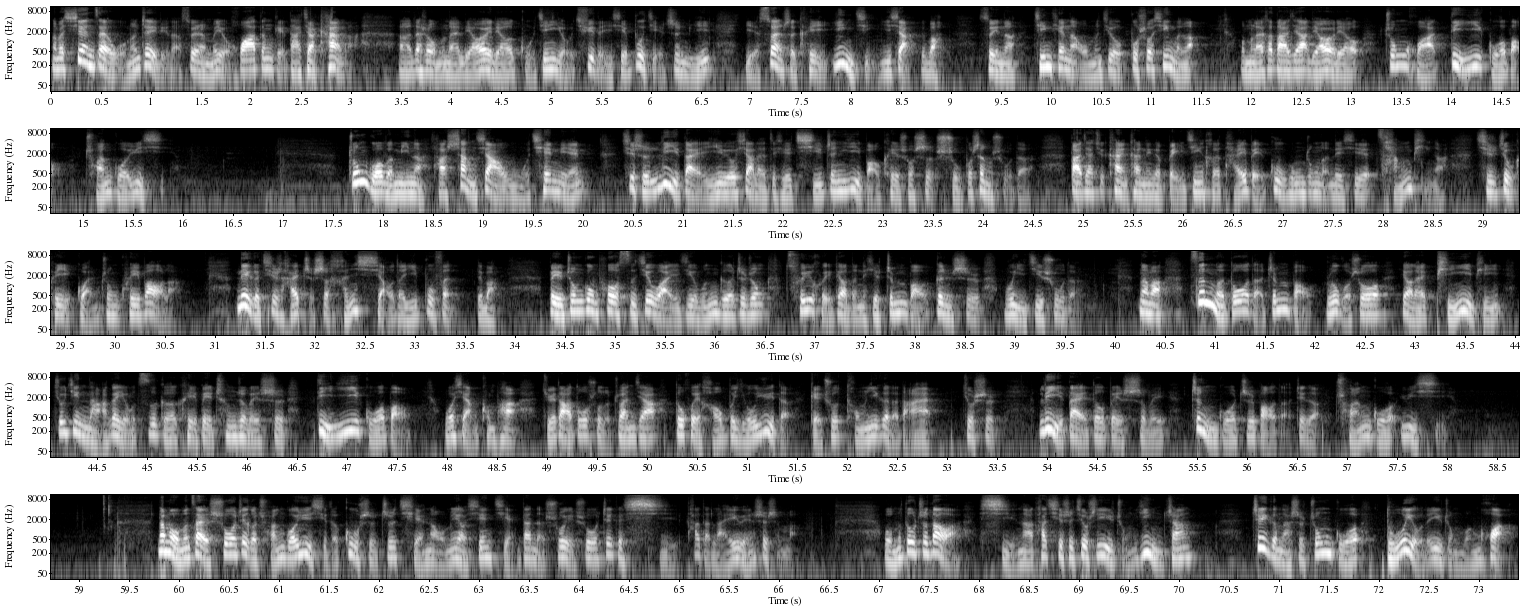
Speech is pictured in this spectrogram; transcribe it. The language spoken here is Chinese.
那么现在我们这里呢，虽然没有花灯给大家看了 啊，但是我们来聊一聊古今有趣的一些不解之谜，也算是可以应景一下，对吧？所以呢，今天呢，我们就不说新闻了，我们来和大家聊一聊中华第一国宝传国玉玺。中国文明呢，它上下五千年，其实历代遗留下来这些奇珍异宝可以说是数不胜数的。大家去看一看那个北京和台北故宫中的那些藏品啊，其实就可以管中窥豹了。那个其实还只是很小的一部分，对吧？被中共破四旧啊，以及文革之中摧毁掉的那些珍宝，更是无以计数的。那么这么多的珍宝，如果说要来评一评，究竟哪个有资格可以被称之为是第一国宝？我想恐怕绝大多数的专家都会毫不犹豫地给出同一个的答案，就是历代都被视为镇国之宝的这个传国玉玺。那么我们在说这个传国玉玺的故事之前呢，我们要先简单的说一说这个玺它的来源是什么。我们都知道啊，玺呢，它其实就是一种印章，这个呢是中国独有的一种文化。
